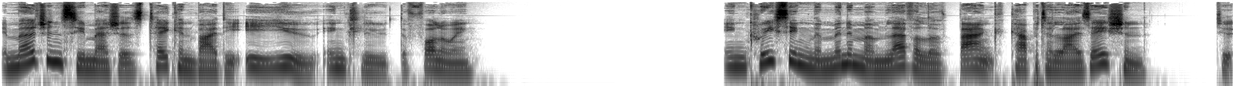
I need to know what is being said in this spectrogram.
Emergency measures taken by the EU include the following Increasing the minimum level of bank capitalization to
